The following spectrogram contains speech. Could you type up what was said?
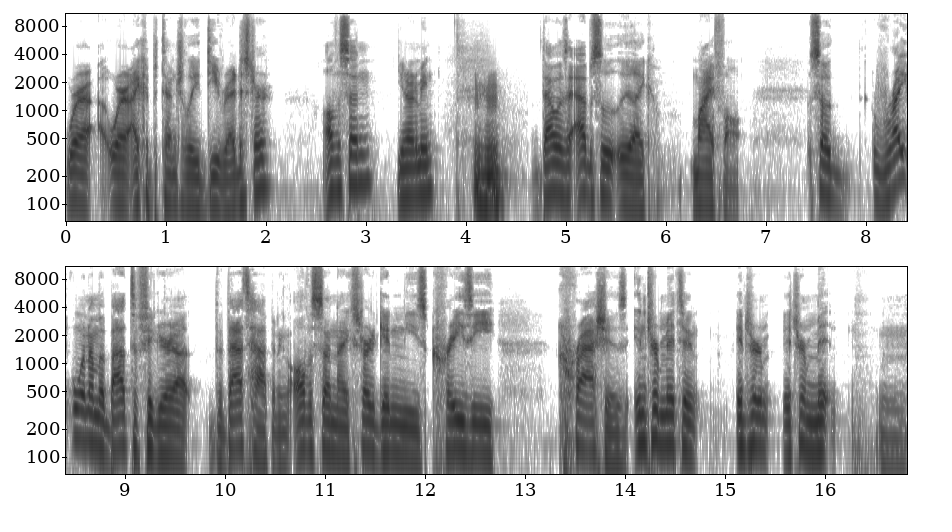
where where I could potentially deregister all of a sudden. You know what I mean? Mm-hmm. That was absolutely like my fault. So right when I'm about to figure out that that's happening, all of a sudden I started getting these crazy crashes, intermittent, inter, intermittent, mm.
